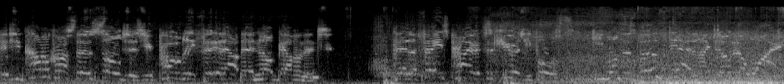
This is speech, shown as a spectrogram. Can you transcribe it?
if you come across those soldiers, you've probably figured out they're not government. They're LaFay's private security force. He wants us both dead, and I don't know why.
